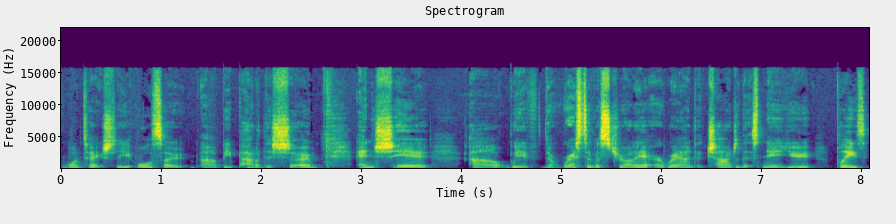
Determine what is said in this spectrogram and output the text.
want to actually also uh, be part of this show and share uh, with the rest of Australia around a charger that's near you, please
